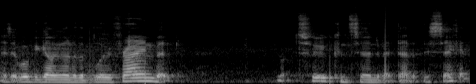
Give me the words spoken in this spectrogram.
as it will be going onto the blue frame, but I'm not too concerned about that at this second.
